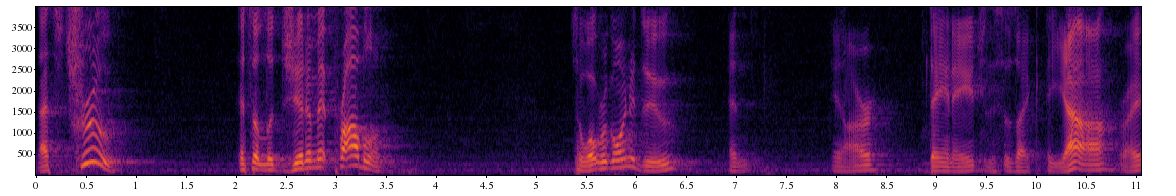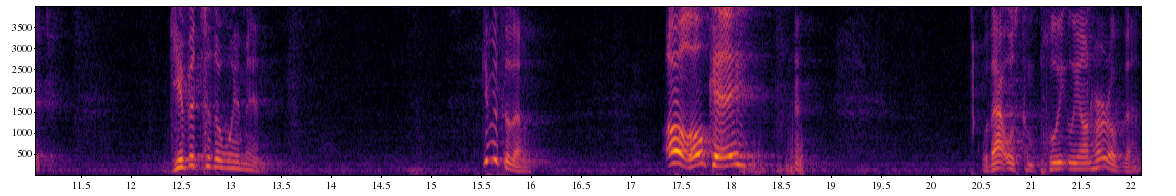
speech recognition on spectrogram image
That's true. It's a legitimate problem. So, what we're going to do, and in our day and age, this is like, yeah, right? Give it to the women. Give it to them. Oh, okay. well, that was completely unheard of then.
